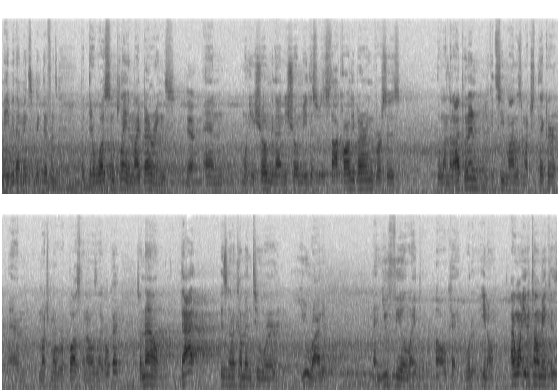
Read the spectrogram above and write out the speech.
maybe that makes a big difference. But there was some play in my bearings. Yeah. And when he showed me that, and he showed me this was a stock Harley bearing versus the one that I put in, you could see mine was much thicker and much more robust. And I was like, okay. So now that is going to come into where you ride it and you feel like, oh, okay. What you know? I want you to tell me because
